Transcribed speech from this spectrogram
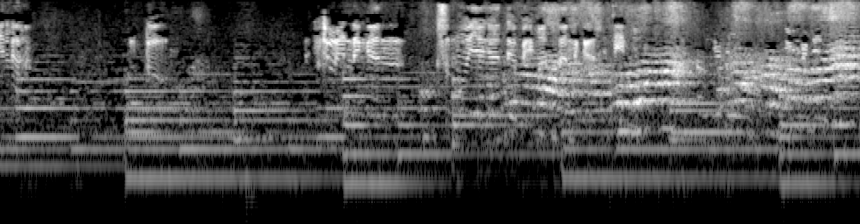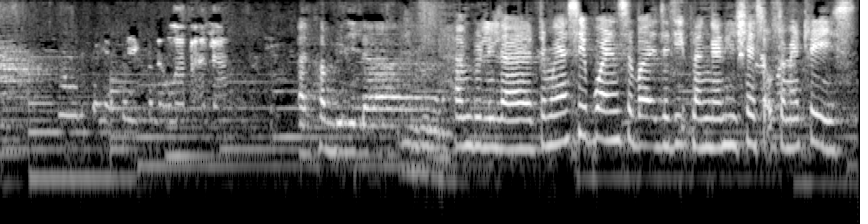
support ni lah untuk join dengan semua yang ada perkhidmatan dekat sini Allah Ta'ala Alhamdulillah. Alhamdulillah. Terima kasih Puan sebab jadi pelanggan HS Optometris.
